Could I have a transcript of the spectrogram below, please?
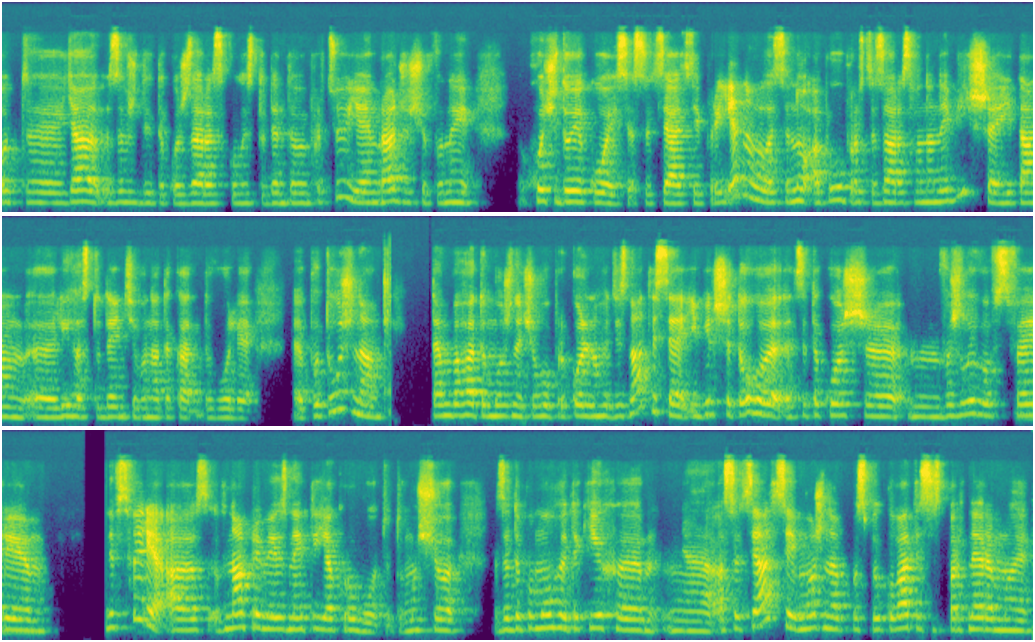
от е, я завжди також зараз, коли студентами працюю, я їм раджу, щоб вони хоч до якоїсь асоціації приєднувалися. Ну, АПУ просто зараз вона найбільша, і там е, Ліга студентів вона така доволі е, потужна. Там багато можна чого прикольного дізнатися, і більше того, це також е, важливо в сфері. Не в сфері, а в напрямі знайти як роботу, тому що за допомогою таких е, асоціацій можна поспілкуватися з партнерами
